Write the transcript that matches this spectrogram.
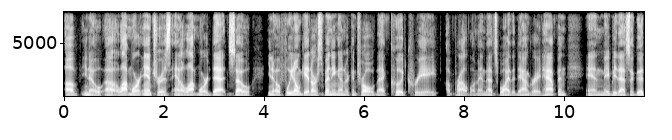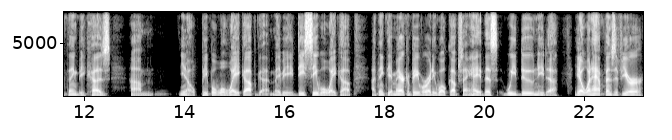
of you know uh, a lot more interest and a lot more debt. So you know, if we don't get our spending under control, that could create a problem, and that's why the downgrade happened. And maybe that's a good thing because um, you know, people will wake up. Maybe DC will wake up. I think the American people already woke up saying, "Hey, this we do need to." You know, what happens if you're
